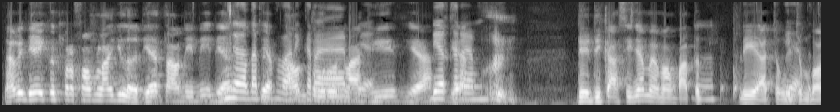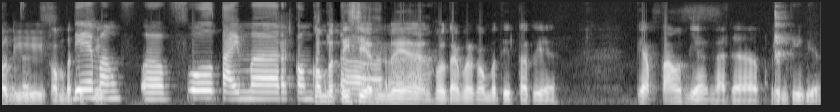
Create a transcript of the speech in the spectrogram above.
Tapi dia ikut perform lagi loh. Dia tahun ini dia Enggak, tapi tiap Fakri tahun keren, turun dia. lagi ya. Dia keren. dedikasinya memang patut diacungi Iya, jempol betul, di betul. kompetisi. Dia emang full timer kompetitor. competition, ya, full timer kompetitor ya. tiap tahun dia nggak ada berhenti dia.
